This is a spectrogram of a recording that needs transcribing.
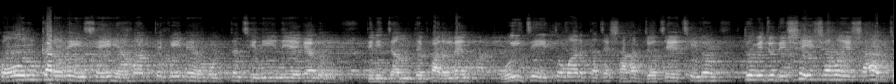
কোন কারণে সেই আমার থেকে এই নিয়ামতটা ছিনিয়ে নিয়ে গেল? তিনি জানতে পারলেন, ওই যে তোমার কাছে সাহায্য চেয়েছিল, তুমি যদি সেই সময়ে সাহায্য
